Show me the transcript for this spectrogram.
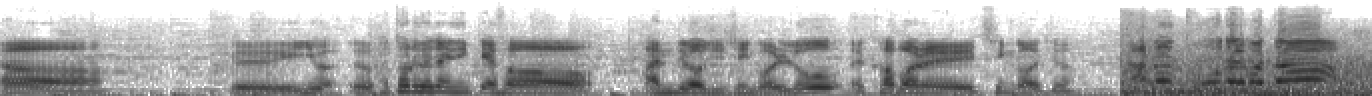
어그 화토루 회장님께서 만들어 주신 걸로 커버를 친 거죠. 나는 부호 닮았다.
